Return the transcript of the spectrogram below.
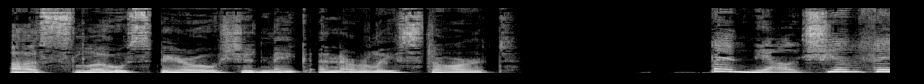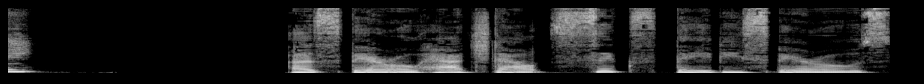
A slow sparrow should make an early start。笨鸟先飞。A sparrow hatched out six baby sparrows.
